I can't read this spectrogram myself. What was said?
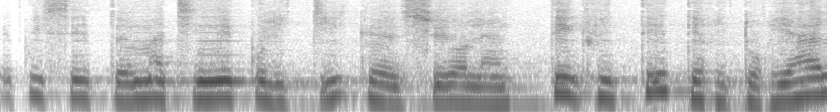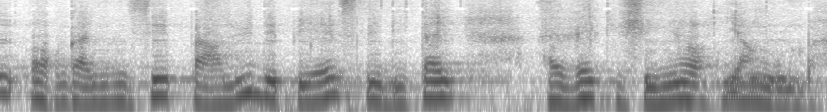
Et puis cette matinée politique sur l'intégrité territoriale organisée par l'UDPS, les détails avec Junior Yangumba.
